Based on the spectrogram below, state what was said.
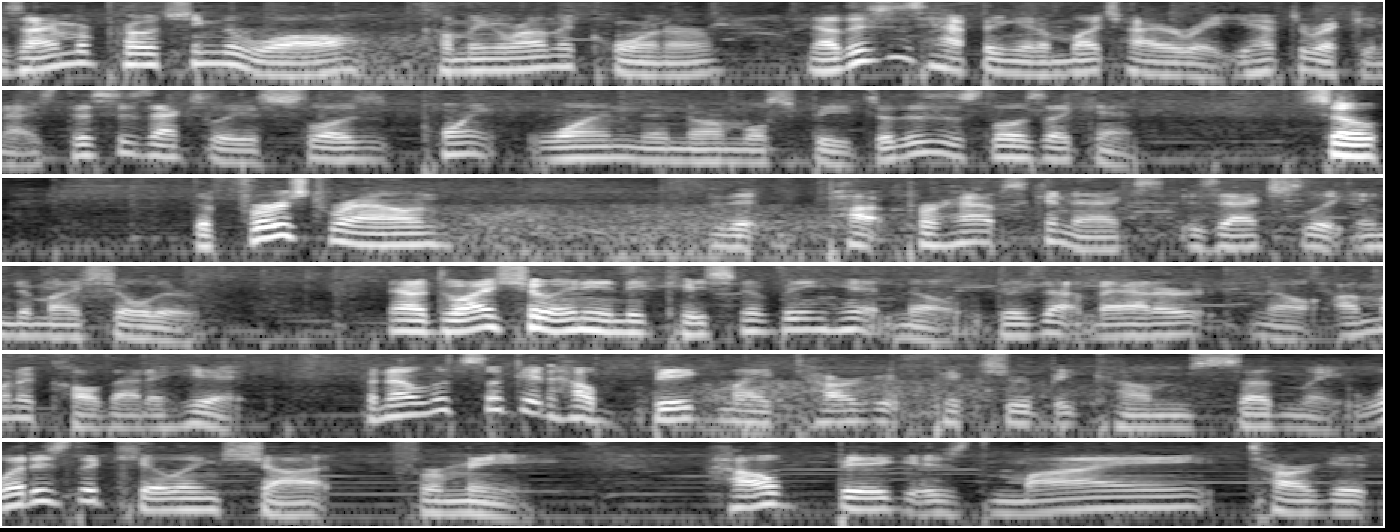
As I'm approaching the wall, coming around the corner, now this is happening at a much higher rate. You have to recognize this is actually as slow as 0.1 the normal speed. So this is as slow as I can. So the first round that perhaps connects is actually into my shoulder. Now, do I show any indication of being hit? No. Does that matter? No. I'm going to call that a hit. But now let's look at how big my target picture becomes suddenly. What is the killing shot for me? How big is my target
